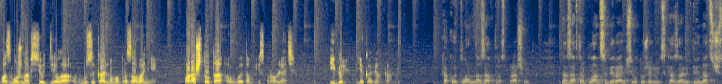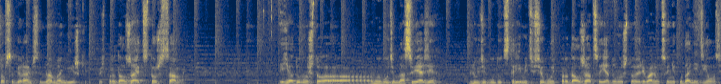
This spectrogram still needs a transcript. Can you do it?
Возможно, все дело в музыкальном образовании. Пора что-то в этом исправлять. Игорь Яковенко. Какой план на завтра, спрашивают? На завтра план собираемся, вот уже люди сказали, в 12 часов собираемся на Манежке. То есть продолжается то же самое. я думаю, что э, мы будем на связи, люди будут стримить, все будет продолжаться. Я думаю, что революция никуда не делась,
